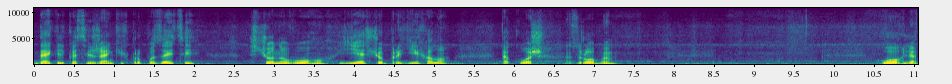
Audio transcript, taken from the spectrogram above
Декілька свіженьких пропозицій. Що нового є, що приїхало, також зробимо огляд.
